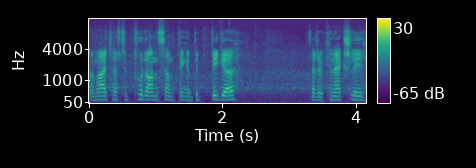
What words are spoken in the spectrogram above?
I might have to put on something a bit bigger that we can actually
